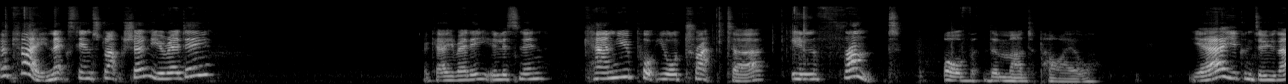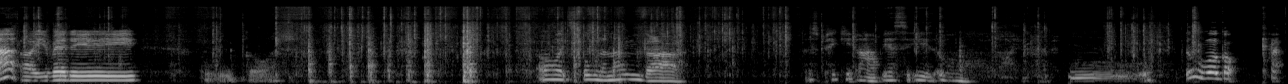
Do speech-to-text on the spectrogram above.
okay next instruction you ready okay you ready you listening can you put your tractor in front of the mud pile? Yeah, you can do that. Are you ready? Oh, gosh. Oh, it's fallen over. Let's pick it up. Yes, it is. Oh, Oh, I've got cat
